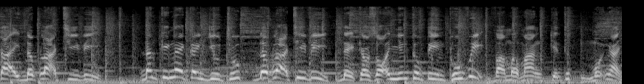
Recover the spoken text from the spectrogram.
tại Độc Lạ TV. Đăng ký ngay kênh YouTube Độc Lạ TV để theo dõi những thông tin thú vị và mở mang kiến thức mỗi ngày.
